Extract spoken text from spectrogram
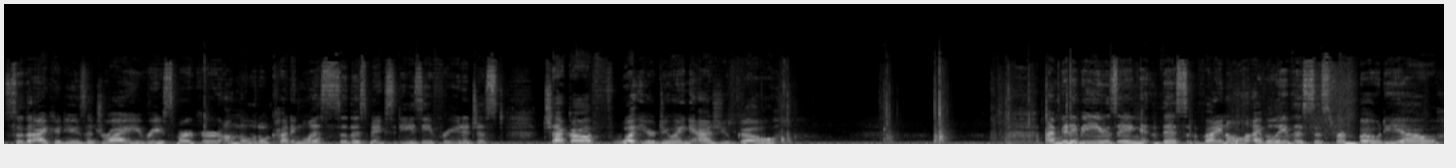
so that I could use a dry erase marker on the little cutting list. So this makes it easy for you to just check off what you're doing as you go. I'm gonna be using this vinyl. I believe this is from Bodeeoh,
